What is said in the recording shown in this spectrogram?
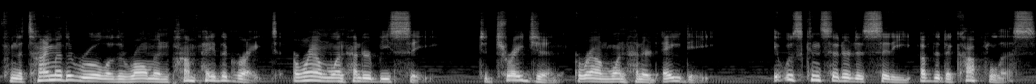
From the time of the rule of the Roman Pompey the Great, around 100 BC, to Trajan, around 100 AD, it was considered a city of the Decapolis.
